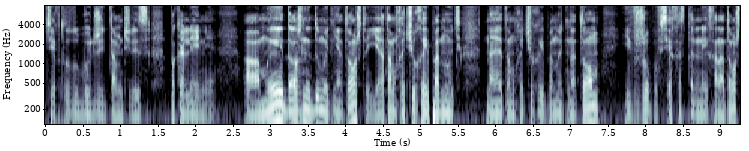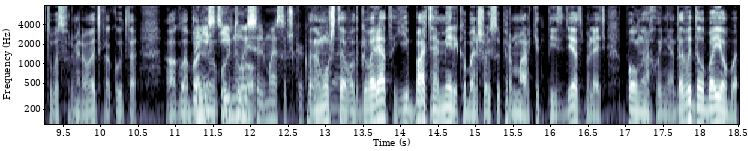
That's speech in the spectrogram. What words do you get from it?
тех, кто тут будет жить там через поколение, а мы должны думать не о том, что я там хочу хайпануть, на этом хочу хайпануть на том, и в жопу всех остальных, а на том, чтобы сформировать какую-то а, глобальную донести культуру. мысль, месседж какой-то. Потому да. что вот говорят, ебать, Америка большой супермаркет, пиздец, блядь, полная хуйня. Да вы долбоебы.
